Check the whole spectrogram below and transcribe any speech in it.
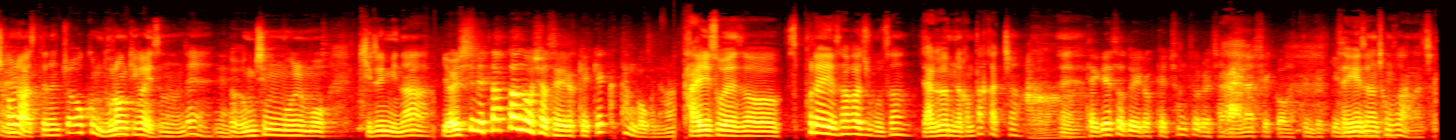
처음에 왔을 때는 조금 누런기가 있었는데 네. 그 음식물 뭐 기름이나 열심히 닦아 놓으셔서 이렇게 깨끗한 거구나 다이소에서 스프레이 사가지고선 야금야금 닦았죠. 네. 댁에서도 이렇게 청소를 잘 안 하실 것 같은 느낌이 댁에서는 청소 안 하죠.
